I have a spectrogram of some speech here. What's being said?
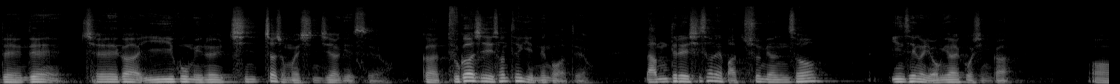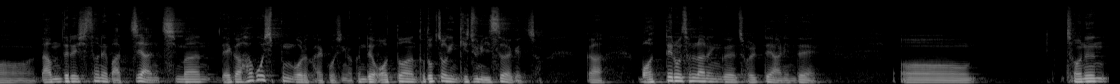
네, 네. 제가 이 고민을 진짜 정말 진지하게 했어요. 그러니까 두 가지 선택이 있는 것 같아요. 남들의 시선에 맞추면서 인생을 영위할 것인가, 어, 남들의 시선에 맞지 않지만 내가 하고 싶은 거를 갈 것인가. 근데 어떠한 도덕적인 기준이 있어야겠죠. 그러니까 멋대로 살라는 게 절대 아닌데, 어, 저는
